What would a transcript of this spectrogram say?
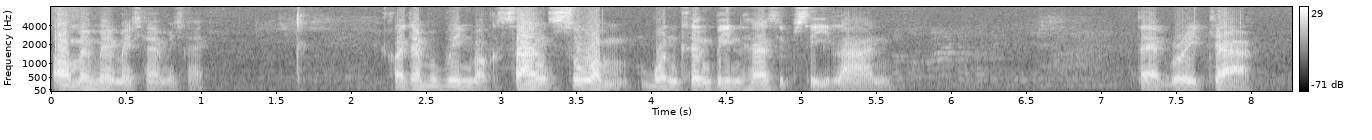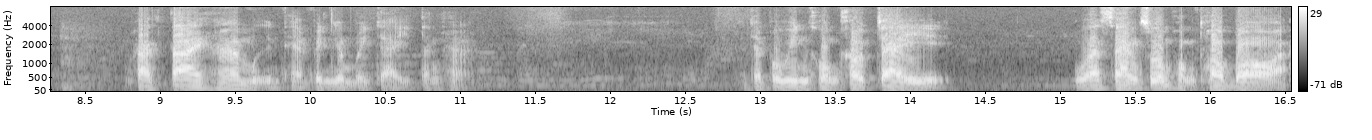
อ๋อไม่ไม่ไม่ใช่ไม่ใช่ ขอจารย์ประวินบอกสร้างส้วมบนเครื่องบิน54ล้าน แต่บริจาคภาคใต้ห้าหมื่นแถมเป็นเงินบริจาคอีกต่างหาก จารย์ประวินคงเข้าใจว่าสร้างส้วมของทอบอะ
